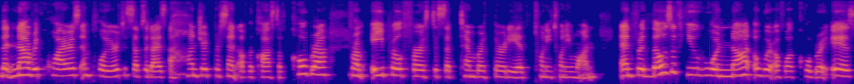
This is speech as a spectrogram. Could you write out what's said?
that now requires employer to subsidize 100% of the cost of COBRA from April 1st to September 30th, 2021. And for those of you who are not aware of what COBRA is,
